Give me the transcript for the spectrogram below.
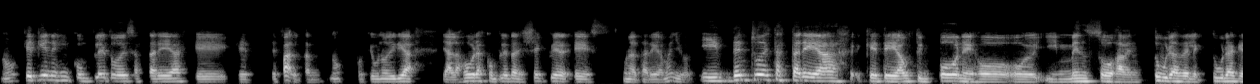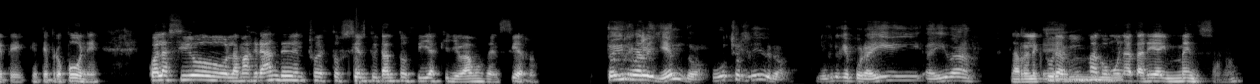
¿no? ¿Qué tienes incompleto de esas tareas que, te faltan? ¿no? Porque uno diría, ya, las obras completas de Shakespeare es una tarea mayor. Y dentro de estas tareas que te autoimpones o, inmensos aventuras de lectura que te, que te propones, ¿cuál ha sido la más grande dentro de estos ciento y tantos días que llevamos de encierro? Estoy releyendo muchos libros yo creo que por ahí, ahí va. La relectura em, misma como una tarea inmensa, ¿no?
